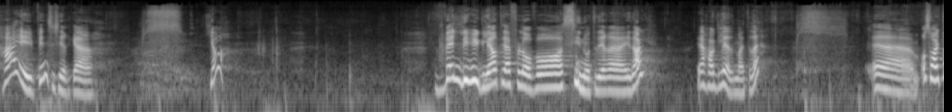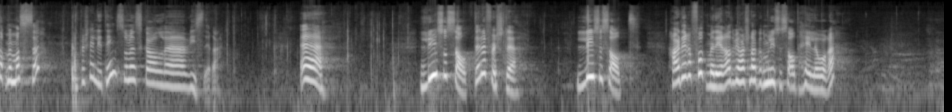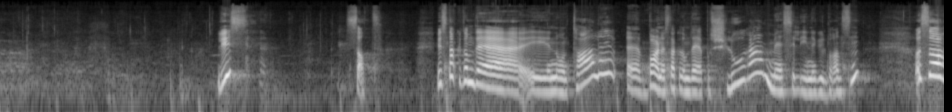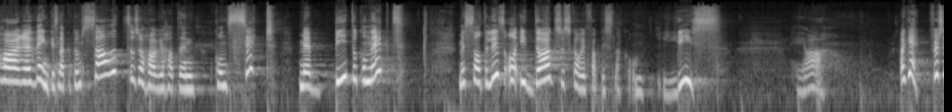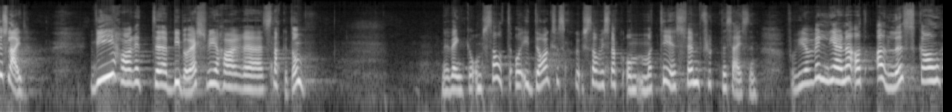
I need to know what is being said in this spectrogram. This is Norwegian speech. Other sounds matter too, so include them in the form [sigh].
Hei, Pinsekirke. Ja. Veldig hyggelig at jeg får lov å si noe til dere i dag. Jeg har gledet meg til det. Eh, og så har jeg tatt med masse forskjellige ting som jeg skal eh, vise dere. Eh, lys og salt, det er det første. Lys og salt. Har dere fått med dere at vi har snakket om lys og salt hele året? Lys, salt. Vi snakket om det i noen taler. Barnet Barna snakket om det på Slora med Celine Gulbrandsen. Og så har Wenche snakket om salt, og så har vi hatt en konsert med Beat og Connect med salt og lys. Og i dag så skal vi faktisk snakke om lys. Ja OK, første slide. Vi har et uh, bibelvers vi har uh, snakket om med Wenche om salt. Og i dag så skal vi snakke om Matteus 5, 14-16. For vi vil veldig gjerne at alle skal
